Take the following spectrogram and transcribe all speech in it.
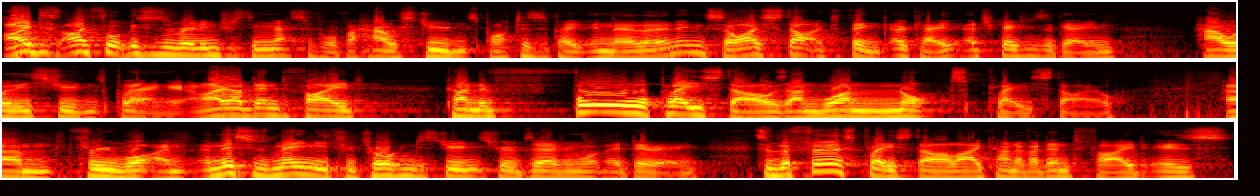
I, just, I thought this is a really interesting metaphor for how students participate in their learning. So I started to think, okay, education is a game. How are these students playing it? And I identified kind of four play styles and one not play style um, through what I'm, and this was mainly through talking to students, through observing what they're doing. So the first play style I kind of identified is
